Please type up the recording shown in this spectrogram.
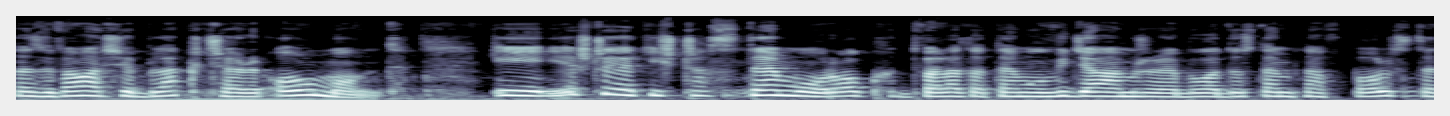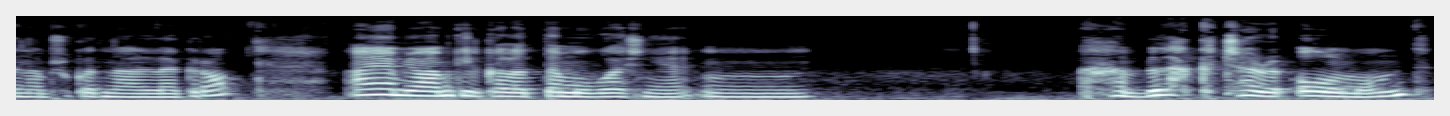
Nazywała się Black Cherry Almond. I jeszcze jakiś czas temu, rok, dwa lata temu, widziałam, że była dostępna w Polsce, na przykład na Allegro. A ja miałam kilka lat temu właśnie mm, Black Cherry Almond,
